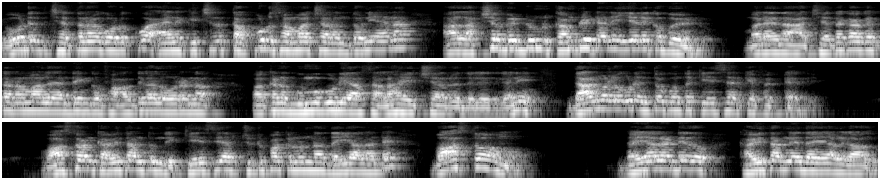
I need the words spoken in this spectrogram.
ఎవడైతే చెత్తన కొడుకు ఆయనకి ఇచ్చిన తప్పుడు సమాచారంతో ఆయన ఆ లక్ష బెడ్రూమ్ కంప్లీట్ అని ఇయ్యలేకపోయాడు. మరి ఆయన ఆ చేతకాకతనమా లేదంటే ఇంకా ఫాల్తుగా ఎవరైనా పక్కన గుమ్ముగుడి ఆ సలహా ఇచ్చారో తెలియదు కానీ దానివల్ల కూడా ఎంతో కొంత కేసీఆర్కి ఎఫెక్ట్ అయింది. వాస్తవానికి కవిత అంటుంది కేసీఆర్ చుట్టుపక్కల ఉన్న దయ్యాలంటే వాస్తవము. దయ్యాలంటే ఏదో కవిత అనే దయ్యాలు కాదు.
